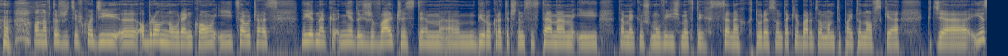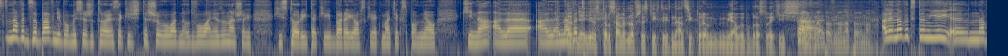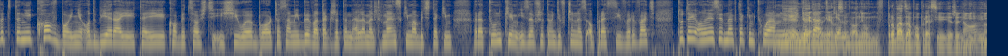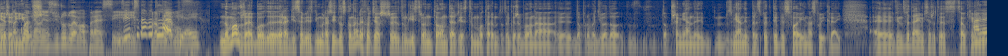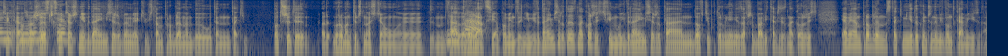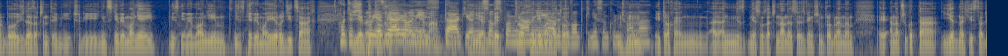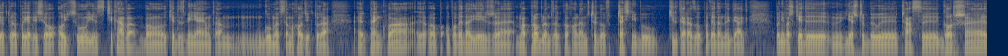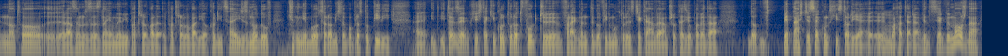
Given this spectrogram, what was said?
ona w to życie wchodzi e, obronną ręką i cały czas, no jednak nie dość, że walczy z tym biurokratycznym systemem i tam jak już mówiliśmy w tych scenach, które są takie bardzo Monty Pythonowskie, gdzie jest nawet zabawnie, bo myślę, że to jest jakieś też ładne odwołanie do naszej historii takiej barejowskiej, jak Maciek wspomniał, kina, ale, ale To nawet... pewnie jest tożsame dla wszystkich tych nacji, które miały po prostu jakiś... Tak. Na pewno, na pewno. Ale nawet ten jej, e, nawet ten jej cowboy nie odbiera jej tej kobiecości i siły, bo czasami bywa tak, że ten element męski ma być takim ratunkiem i zawsze tę dziewczynę z opresji wyrwać. Tutaj on jest jednak takim tłem Nie, nie, i nie, no, nie no, on ją wprowadza w opresję, jeżeli, No, no jeżeli dokładnie, już. on jest źródłem opresji Więc i nawet problemów. lepiej. No może, bo y, radzi sobie z nim raczej doskonale, chociaż y, z drugiej strony to on też jest tym motorem do tego, żeby ona y, doprowadziła do, do przemiany, zmiany perspektywy swojej na swój kraj. E, Więc wydaje mi się, że to jest całkiem Ale nie- ciekawa nie rzecz, mieliście- chociaż nie wydaje mi się, żebym jakimś tam problemem był ten taki podszyty romantycznością y, ta No tak. relacja pomiędzy nimi. Wydaje mi się, że to jest na korzyść filmu i wydaje mi się, że ten dowcip, który mnie nie zawsze bawi, też jest na korzyść. Ja miałem problem z takimi niedokończonymi wątkami albo źle zaczętymi, czyli nic nie wiem o niej, nic nie wiem o nim, nic nie wiem o jej rodzicach. Chociaż się Jakby to- pojawiają w ogóle nie i, ma. tak, i I oni są trochę wspominani, nie ma na ale to- te wątki nie są kończone. Mhm. I trochę ani nie, nie są zaczynane, co jest większym problemem. Y, A na przykład ta jedna historia, która pojawia się o ojcu, jest ciekawa, bo kiedy zmieniają tam gumę w samochodzie, która e, pękła, e, op- opowiada jej, że ma problem z alkoholem, z czego wcześniej był kilka razy opowiadany gag, ponieważ kiedy y, jeszcze były czasy gorsze, no to y, razem ze znajomymi patrolowali, patrolowali okolice i z nudów, kiedy nie było co robić, to po prostu pili. E, I, i to jest jakiś taki kulturotwórczy fragment tego filmu, który jest ciekawy, a przy okazji opowiada do, w 15 sekund historię y, bohatera, więc jakby można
